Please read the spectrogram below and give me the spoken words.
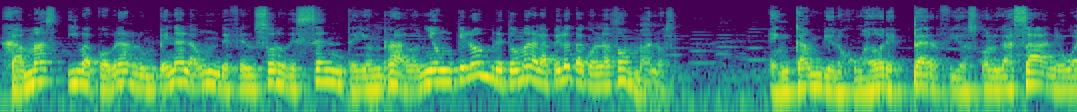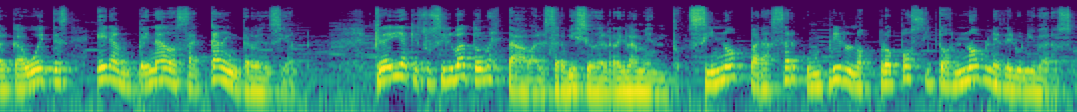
Jamás iba a cobrarle un penal a un defensor decente y honrado, ni aunque el hombre tomara la pelota con las dos manos. En cambio, los jugadores pérfidos, holgazanes o alcahuetes eran penados a cada intervención. Creía que su silbato no estaba al servicio del reglamento, sino para hacer cumplir los propósitos nobles del universo.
